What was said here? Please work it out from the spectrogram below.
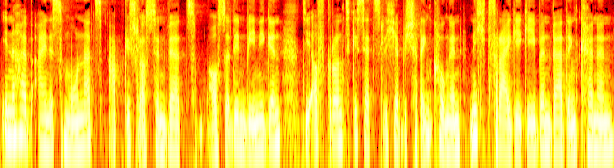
innerhalb eines Monats abgeschlossen wird, außer den wenigen, die aufgrund gesetzlicher Beschränkungen nicht freigegeben werden können.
